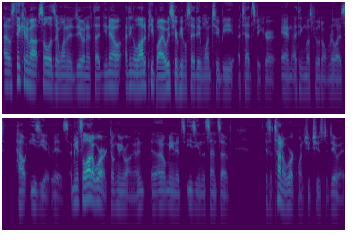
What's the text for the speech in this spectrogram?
I was thinking about solos I wanted to do, and I thought, you know, I think a lot of people. I always hear people say they want to be a TED speaker, and I think most people don't realize how easy it is. I mean, it's a lot of work. Don't get me wrong. I, don't mean it's easy in the sense of it's a ton of work once you choose to do it,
